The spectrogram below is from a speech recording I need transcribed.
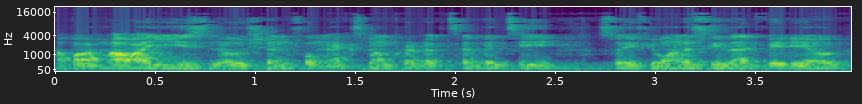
about how I use Notion for maximum productivity. So if you want to see that video,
